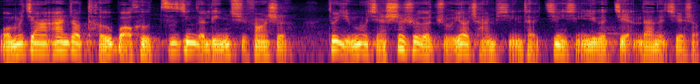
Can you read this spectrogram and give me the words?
我们将按照投保后资金的领取方式，对于目前市售的主要产品形态进行一个简单的介绍。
